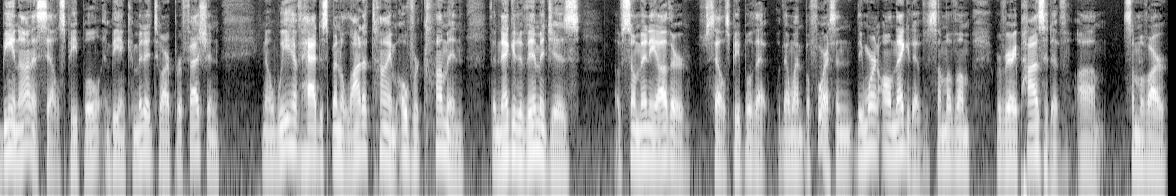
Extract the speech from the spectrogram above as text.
being honest salespeople and being committed to our profession, you know, we have had to spend a lot of time overcoming the negative images of so many other salespeople that that went before us, and they weren't all negative. Some of them were very positive. Um, some of our,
